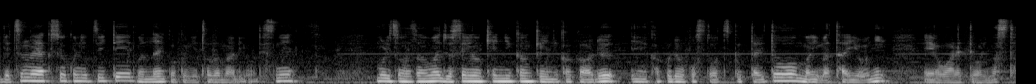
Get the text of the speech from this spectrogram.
別の役職について内閣にとどまるようですね。モリソンさんは女性の権利関係に関わる、え閣僚ポストを作ったりと、まあ、今対応に、え追われておりますと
